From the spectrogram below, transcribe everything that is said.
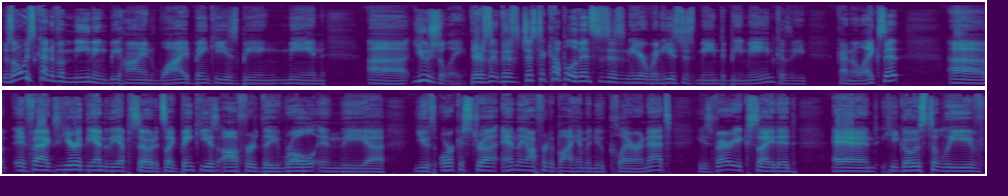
there's always kind of a meaning behind why Binky is being mean uh usually. There's there's just a couple of instances in here when he's just mean to be mean because he kind of likes it Uh, in fact, here at the end of the episode, it's like Binky is offered the role in the uh, youth orchestra, and they offer to buy him a new clarinet. He's very excited, and he goes to leave.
